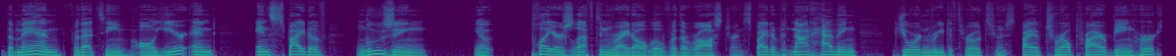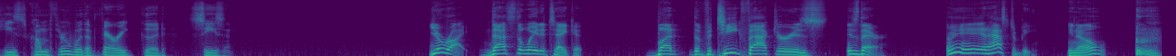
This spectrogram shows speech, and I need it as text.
the man for that team all year. And in spite of losing, you know, players left and right all over the roster, in spite of not having Jordan Reed to throw to, in spite of Terrell Pryor being hurt, he's come through with a very good season. you're right. That's the way to take it. But the fatigue factor is is there. I mean it has to be you know?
